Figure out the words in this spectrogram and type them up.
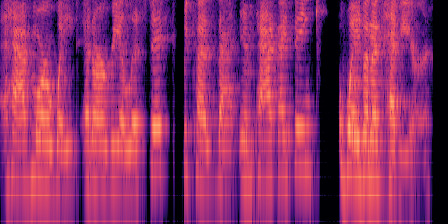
have more weight and are realistic because that impact, I think, weighs on us heavier.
